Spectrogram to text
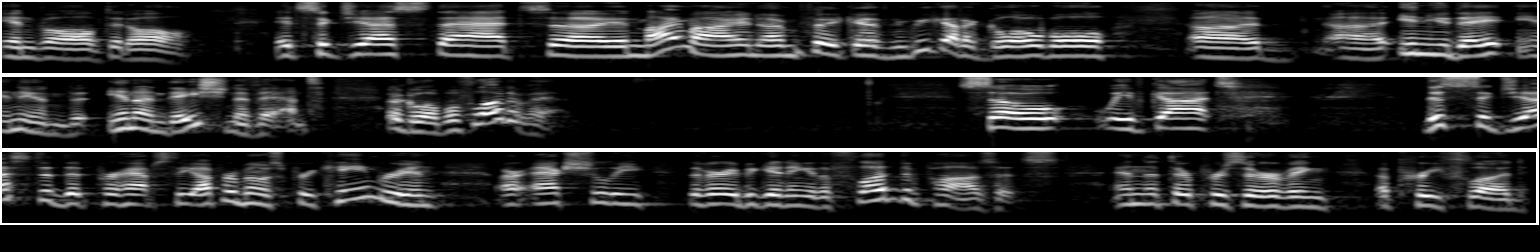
involved at all. It suggests that, uh, in my mind, I'm thinking we got a global uh, uh, inundation event, a global flood event. So we've got this suggested that perhaps the uppermost Precambrian are actually the very beginning of the flood deposits and that they're preserving a pre flood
